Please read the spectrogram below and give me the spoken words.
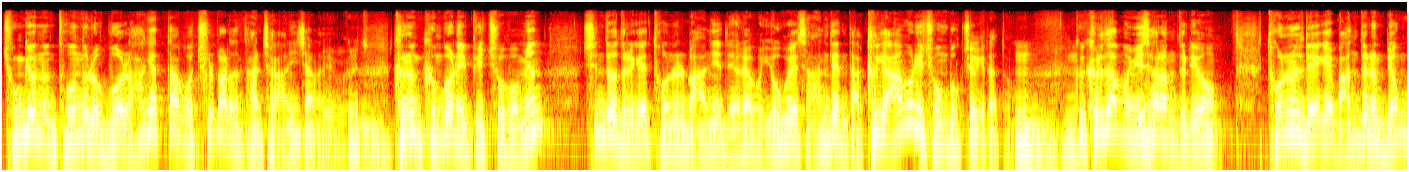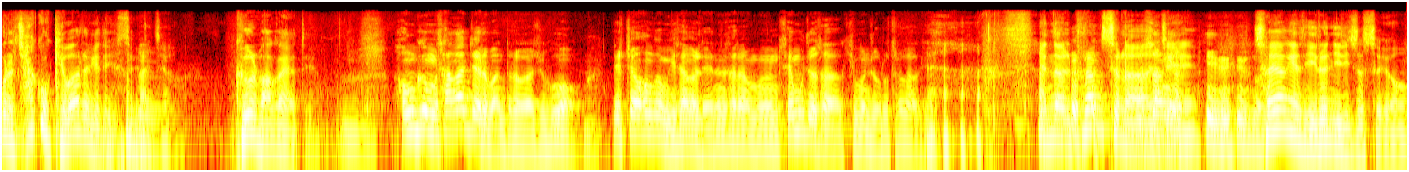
종교는 돈으로 뭘 하겠다고 출발한 단체가 아니잖아요. 그렇죠. 그런 근본에 비추어 보면 신도들에게 돈을 많이 내라고 요구해서 안 된다. 그게 아무리 좋은 목적이라도. 음, 음. 그 그러다 보면 이 사람들이요 돈을 내게 만드는 명분을 자꾸 개발하게 돼 있어요. 맞죠. 그걸 막아야 돼요. 헌금 상한제를 만들어 가지고 일정 헌금 이상을 내는 사람은 세무조사 기본적으로 들어가게. 옛날 프랑스나 이제. 서양에서 이런 일이 있었어요.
